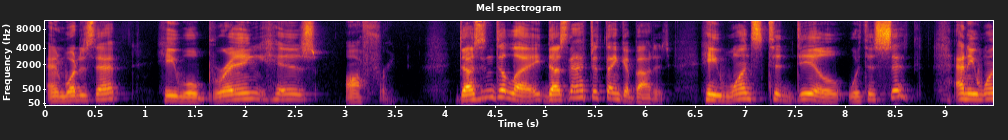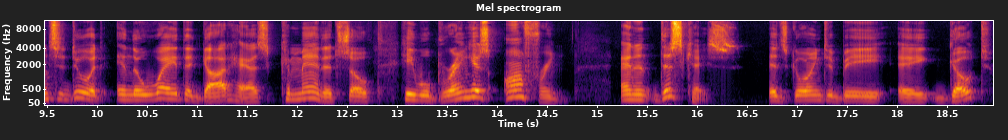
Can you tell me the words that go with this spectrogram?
And what is that? He will bring his offering. Doesn't delay, doesn't have to think about it. He wants to deal with his sin. And he wants to do it in the way that God has commanded. So he will bring his offering. And in this case, it's going to be a goat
